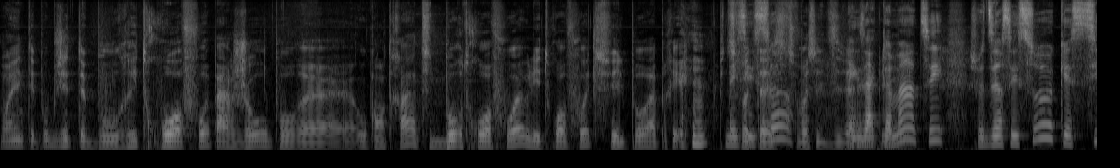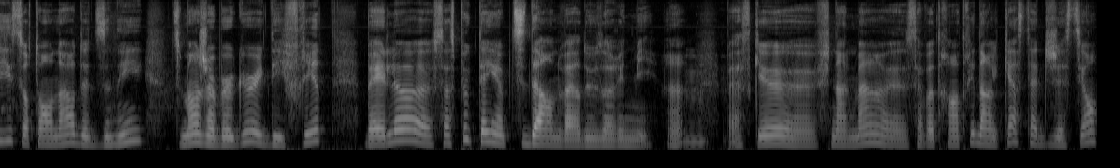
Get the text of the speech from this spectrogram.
Ouais, t'es pas obligé de te bourrer trois fois par jour pour. euh, au contraire, tu te bourres trois fois, mais les trois fois, tu files pas après. puis Mais tu, vas te- ça. tu vas sur le divan. Exactement, tu sais. Je veux dire, c'est sûr que si sur ton heure de dîner, tu manges un burger avec des frites, ben là, ça se peut que tu aies un petit down vers 2h30. Hein? puis- Mm. Parce que euh, finalement, euh, ça va te rentrer dans le casse ta digestion.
